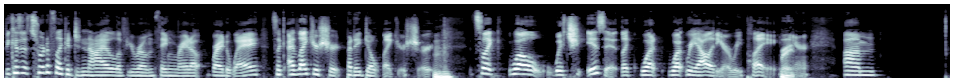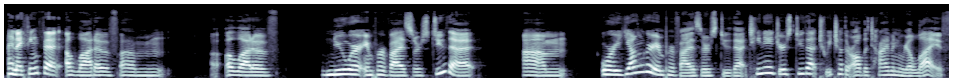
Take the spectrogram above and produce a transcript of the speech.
because it's sort of like a denial of your own thing right out, right away. It's like I like your shirt, but I don't like your shirt. Mm-hmm. It's like, well, which is it? Like what what reality are we playing Right. here? Um, and I think that a lot of um, a a lot of newer improvisers do that, um, or younger improvisers do that. Teenagers do that to each other all the time in real life.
